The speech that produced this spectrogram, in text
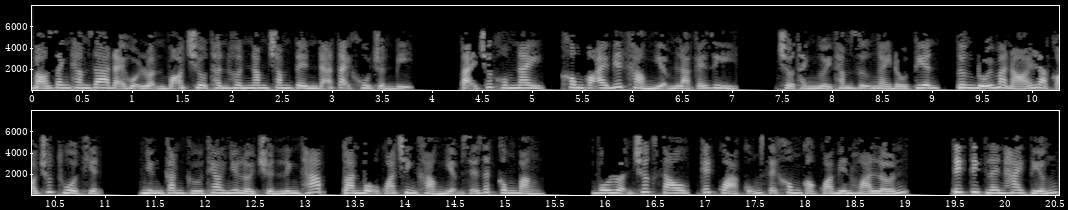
Báo danh tham gia đại hội luận võ chiêu thân hơn 500 tên đã tại khu chuẩn bị. Tại trước hôm nay, không có ai biết khảo nghiệm là cái gì, Trở thành người tham dự ngày đầu tiên, tương đối mà nói là có chút thua thiệt. Nhưng căn cứ theo như lời truyền linh tháp, toàn bộ quá trình khảo nghiệm sẽ rất công bằng. Vô luận trước sau, kết quả cũng sẽ không có quá biến hóa lớn. Tích tích lên hai tiếng.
